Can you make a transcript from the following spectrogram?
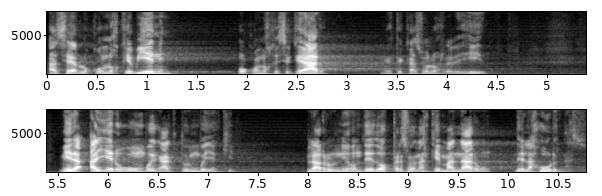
hacerlo con los que vienen o con los que se quedaron, en este caso los reelegidos. Mira, ayer hubo un buen acto en Guayaquil, la reunión de dos personas que emanaron de las urnas,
